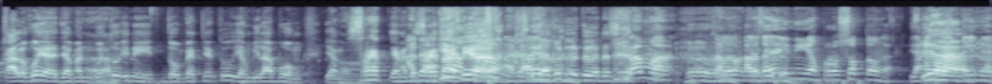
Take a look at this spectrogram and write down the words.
kalau gue ya zaman gue tuh ini dompetnya tuh yang bilabong, yang seret, yang ada, Ada. seretan Iya, dia. ada. Iya, gue dulu tuh ada seret. Sama. kalau kalau saya ini yang prosop tau nggak yang Iya. ada rantainya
